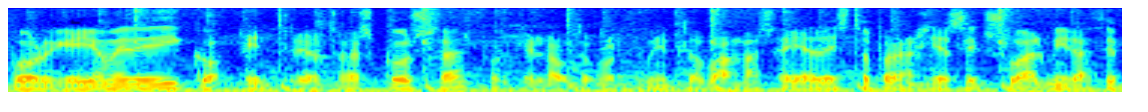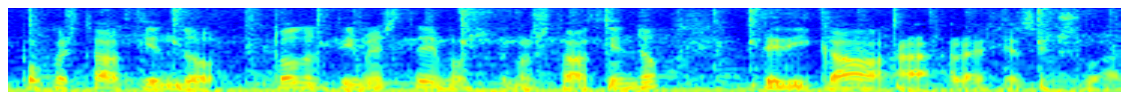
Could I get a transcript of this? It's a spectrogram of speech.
Porque yo me dedico, entre otras cosas, porque el autoconocimiento va más allá de esto, pero energía sexual, mira, hace poco he estado haciendo, todo el trimestre hemos, hemos estado haciendo dedicado a, a la energía sexual.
